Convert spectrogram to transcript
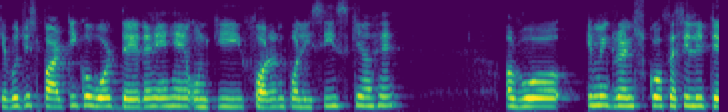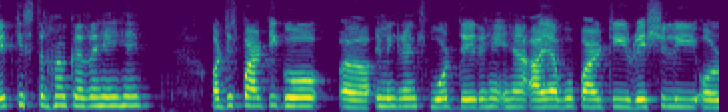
کہ وہ جس پارٹی کو ووٹ دے رہے ہیں، ان کی فورن پالیسیز کیا ہے اور وہ امیگرینٹس کو فیسیلیٹیٹ کس طرح کر رہے ہیں؟ اور جس پارٹی کو امیگرینٹس ووٹ دے رہے ہیں، آیا وہ پارٹی ریشلی اور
